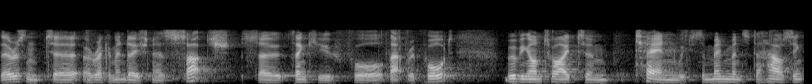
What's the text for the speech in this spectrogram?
There isn't uh, a recommendation as such, so thank you for that report. Moving on to item 10, which is amendments to housing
